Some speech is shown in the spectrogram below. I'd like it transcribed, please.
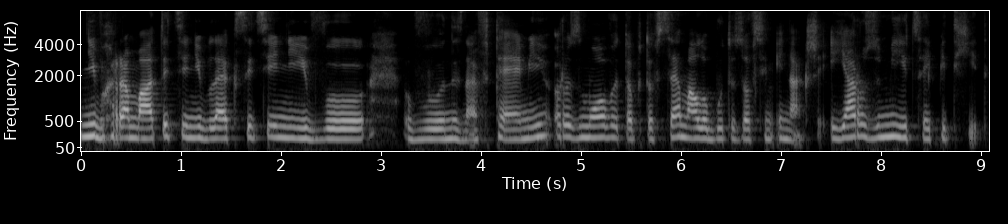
ні в граматиці, ні в лексиці, ні в, в, не знаю, в темі розмови. Тобто все мало бути зовсім інакше. І я розумію цей підхід.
